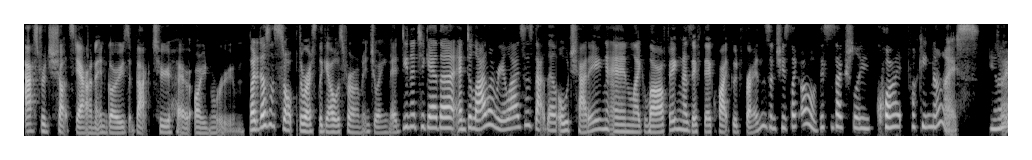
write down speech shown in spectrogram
Astrid shuts down and goes back to her own room. But it doesn't stop the rest of the girls from enjoying their dinner together. And Delilah realizes that they're all chatting and like laughing as if they're quite good friends. And she's like, oh, this is actually quite fucking nice. You know?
